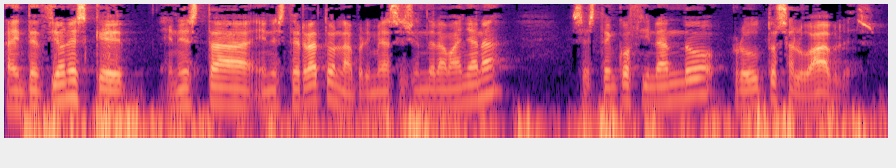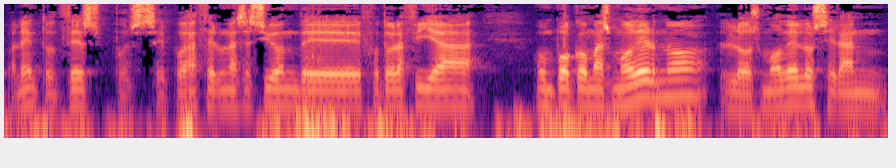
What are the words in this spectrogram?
La intención es que en, esta, en este rato, en la primera sesión de la mañana, se estén cocinando productos saludables, ¿vale? Entonces, pues se puede hacer una sesión de fotografía un poco más moderno, los modelos serán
